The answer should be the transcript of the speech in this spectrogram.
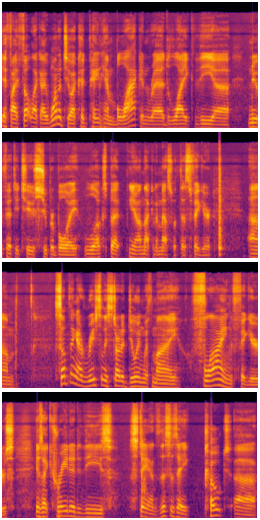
if I felt like I wanted to, I could paint him black and red like the uh, new 52 Superboy looks, but, you know, I'm not going to mess with this figure. Um, something I recently started doing with my flying figures is I created these stands. This is a coat, uh,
